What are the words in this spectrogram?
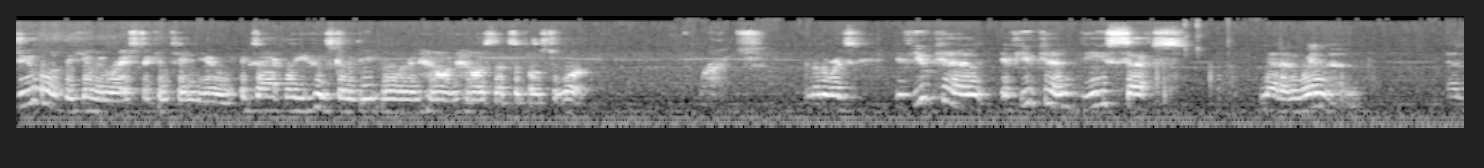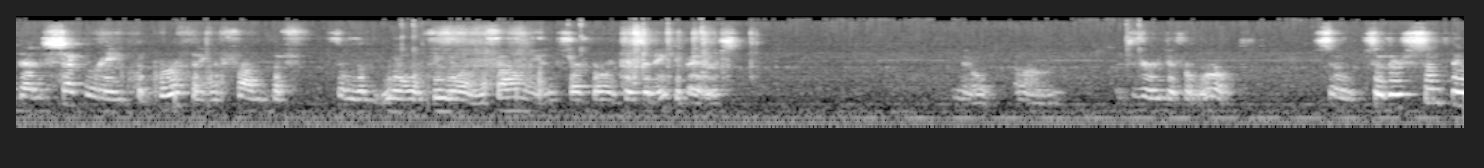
do want the human race to continue, exactly who's going to be born and how and how is that supposed to work? Right. In other words, if you can if you can de-sex men and women and then separate the birthing from the from the male and female in the family and start growing kids in incubators. You know, um, it's a very different world. So, so there's something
